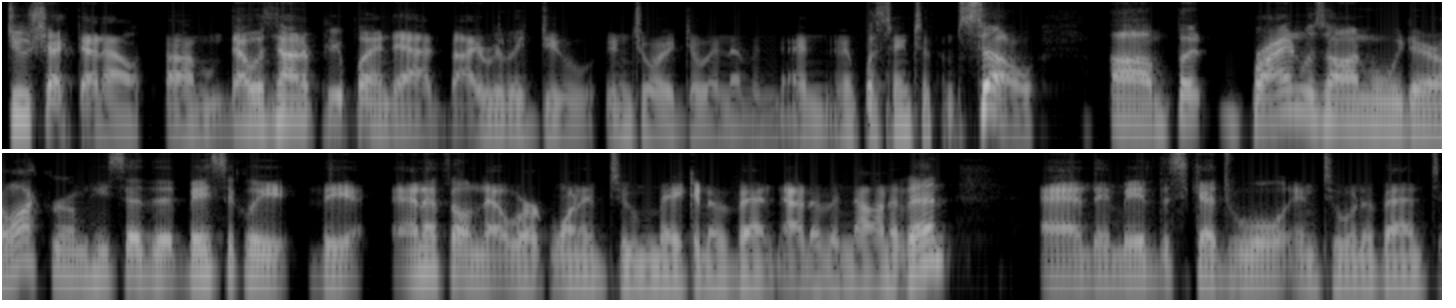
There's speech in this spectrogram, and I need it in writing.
do check that out. Um, that was not a pre-planned ad, but I really do enjoy doing them and, and, and listening to them. So. Um, but Brian was on when we did our locker room. He said that basically the NFL network wanted to make an event out of a non-event and they made the schedule into an event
